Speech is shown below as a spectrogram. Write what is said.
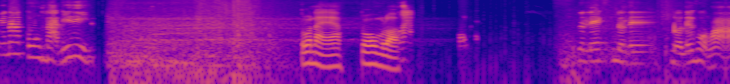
ไม่น่าโกงขนาดนี้ดิตัวไหนอะตัวผมเหรอ เดเล็กเดเล็กเดเล็กผมอะ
